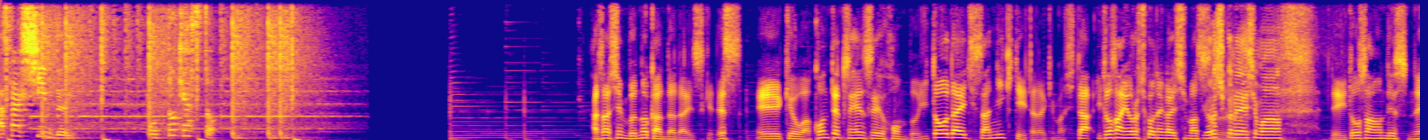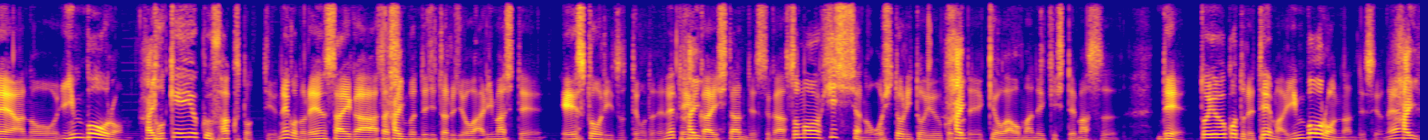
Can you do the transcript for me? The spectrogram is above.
朝日新聞ポッドキャスト朝日新聞の神田大輔です、えー今日はコンテンツ編成本部伊藤大地さんに来ていただきました。伊藤さんよろしくお願いします。よろしくお願いします。で伊藤さんはですねあの陰謀論、はい。時計ゆくファクトっていうねこの連載が朝日新聞デジタル上ありまして、A ストーリーズってことでね展開したんですが、その筆者のお一人ということで、今日はお招きしてます。でということでテーマは陰謀論なんですよね、はい、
